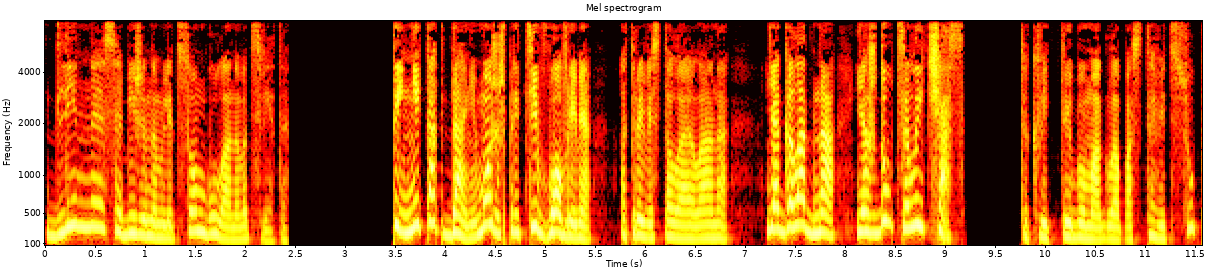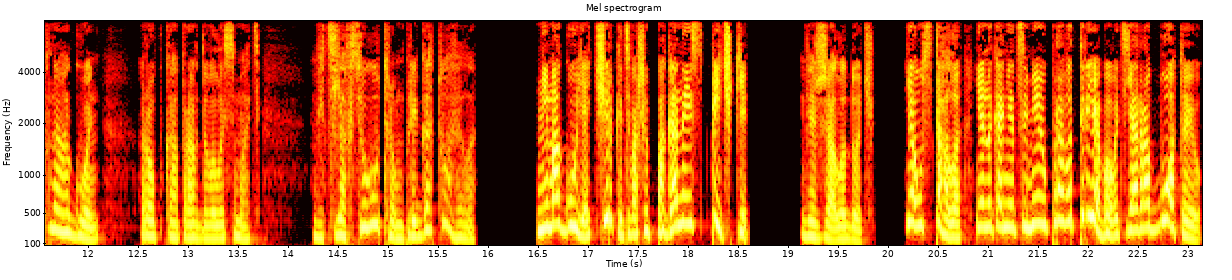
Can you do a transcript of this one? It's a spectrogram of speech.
длинная с обиженным лицом буланого цвета. «Ты никогда не можешь прийти вовремя!» — отрывисто лаяла она. «Я голодна! Я жду целый час!» «Так ведь ты бы могла поставить суп на огонь!» — робко оправдывалась мать. «Ведь я все утром приготовила!» «Не могу я чиркать ваши поганые спички!» — визжала дочь. «Я устала! Я, наконец, имею право требовать! Я работаю!»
